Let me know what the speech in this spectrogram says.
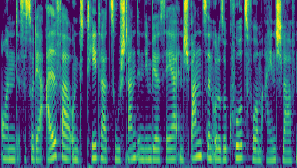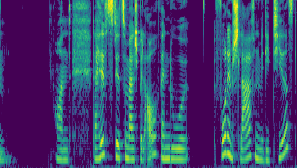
und es ist so der Alpha- und Theta-Zustand, in dem wir sehr entspannt sind oder so kurz vorm Einschlafen. Und da hilft es dir zum Beispiel auch, wenn du vor dem Schlafen meditierst,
